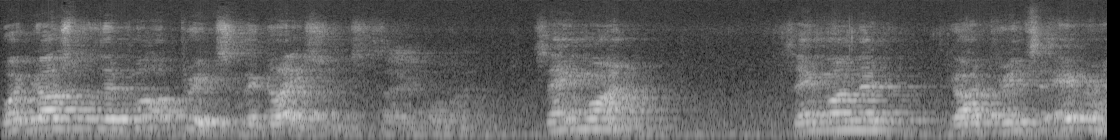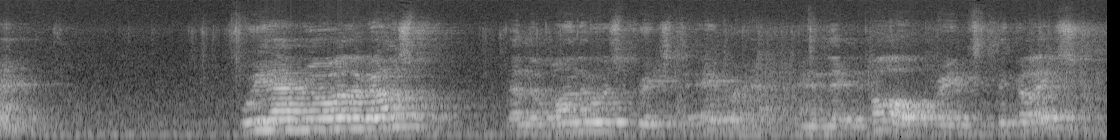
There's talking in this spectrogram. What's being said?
What gospel did Paul preach to the Galatians? Same one. Same one. Same one that God preached to Abraham. We have no other gospel than the one that was preached to Abraham and that Paul preached to the Galatians.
